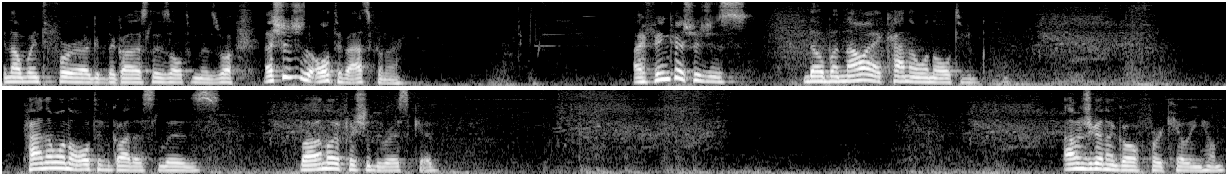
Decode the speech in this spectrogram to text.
And I went for uh, the Goddess Liz ultimate as well. I should just ult Escanor. I think I should just... No, but now I kind of want to ult Kind of want to ult Goddess Liz. But I don't know if I should risk it. I'm just gonna go for killing him.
